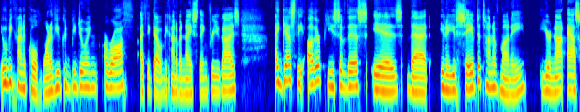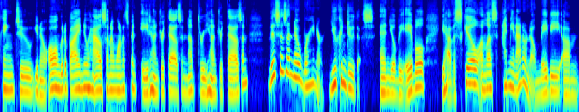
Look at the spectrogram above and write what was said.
it would be mm-hmm. kind of cool if one of you could be doing a roth. I think that would be kind of a nice thing for you guys. I guess the other piece of this is that you know you've saved a ton of money. You're not asking to you know oh i'm going to buy a new house and i want to spend 800000 not 300000 this is a no brainer. You can do this and you'll be able, you have a skill, unless, I mean, I don't know, maybe um,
